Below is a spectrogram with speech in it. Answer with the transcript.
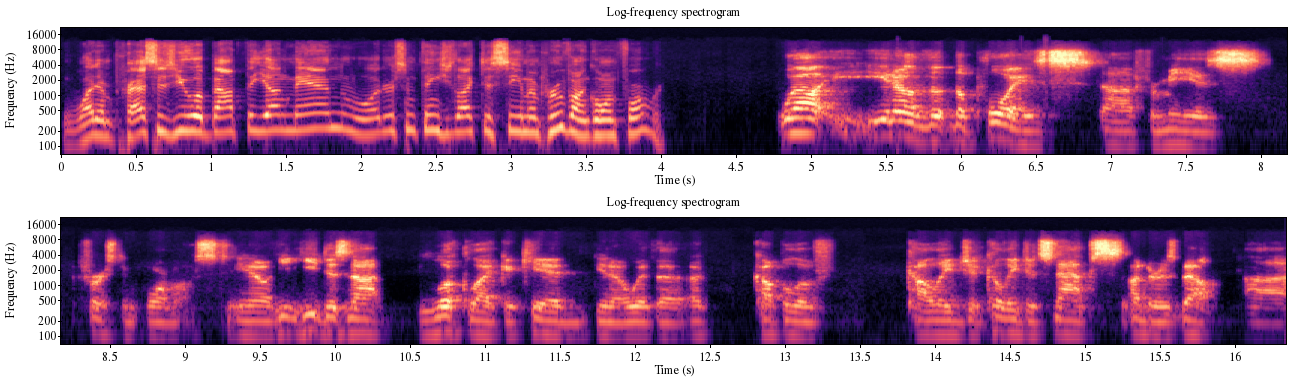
What impresses you about the young man? What are some things you'd like to see him improve on going forward? Well, you know, the the poise uh, for me is first and foremost. You know, he, he does not look like a kid, you know, with a, a couple of collegiate collegiate snaps under his belt. Uh,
